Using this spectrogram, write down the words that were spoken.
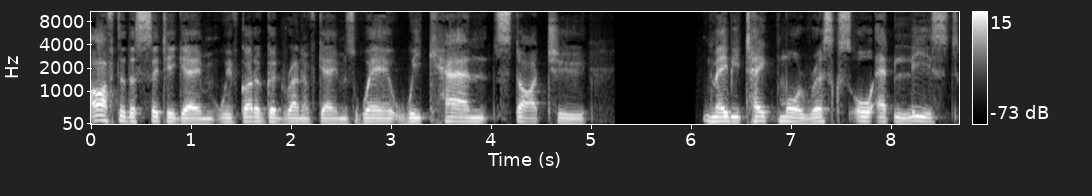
after the City game, we've got a good run of games where we can start to maybe take more risks or at least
